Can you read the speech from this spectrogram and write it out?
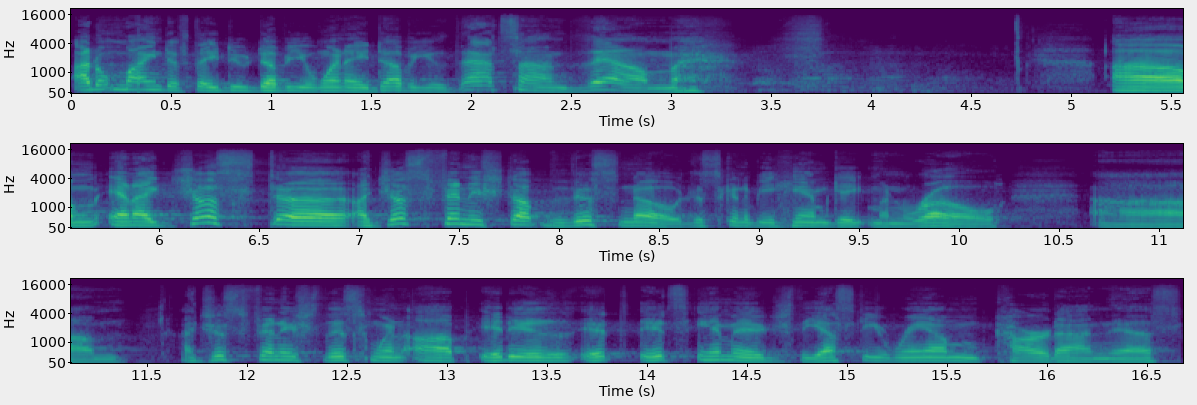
I don't mind if they do W1AW, that's on them. Um, and I just, uh, I just finished up this node. This is going to be Hamgate Monroe. Um, I just finished this one up. It is, it, its image, the SD-RAM card on this,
